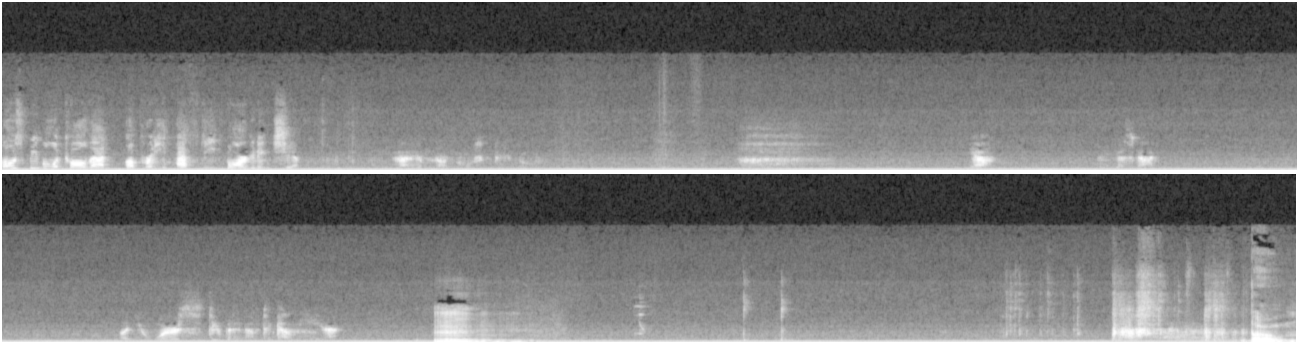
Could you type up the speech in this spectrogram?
Most people would call that a pretty hefty bargaining chip. I am not most people. yeah. I guess not. But you were stupid enough to come here. Mm. Boom.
